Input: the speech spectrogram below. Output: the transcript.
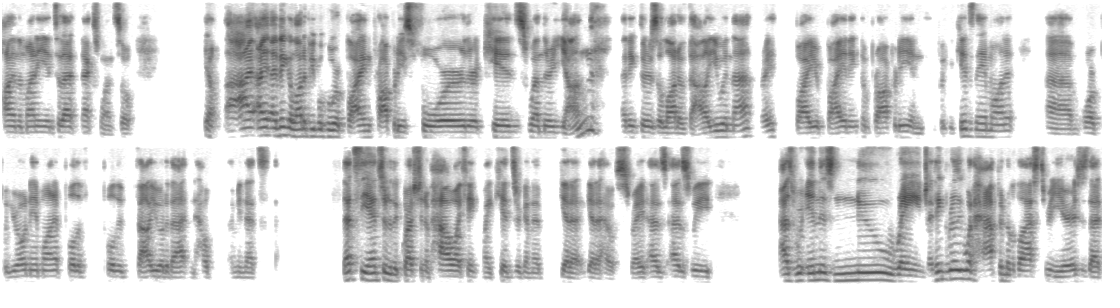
piling the money into that next one. So, you know, I I think a lot of people who are buying properties for their kids when they're young, I think there's a lot of value in that, right? Buy your buy an income property and put your kid's name on it, um, or put your own name on it. Pull the pull the value out of that and help. I mean, that's that's the answer to the question of how I think my kids are going to get a get a house, right? As as we as we're in this new range, I think really what happened over the last three years is that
